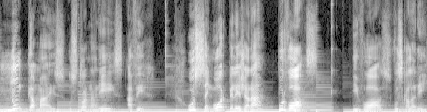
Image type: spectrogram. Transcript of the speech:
nunca mais os tornareis a ver. O Senhor pelejará por vós, e vós vos calarei.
